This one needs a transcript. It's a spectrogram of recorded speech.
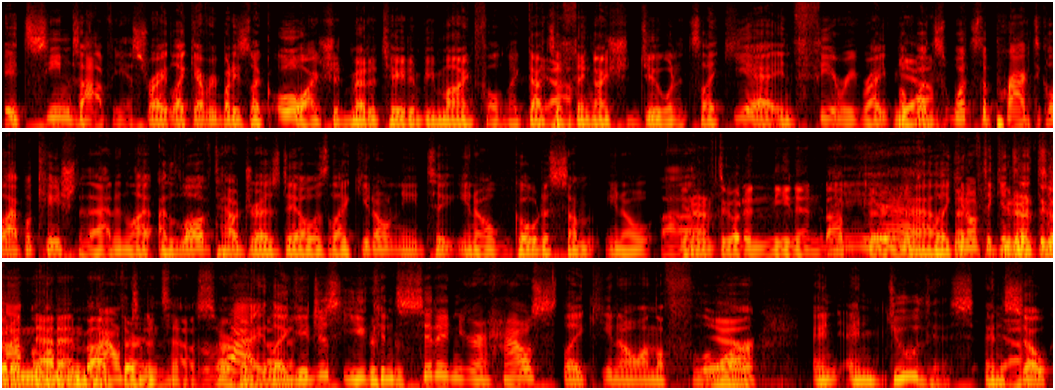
it seems obvious, right? Like everybody's like, "Oh, I should meditate and be mindful." Like that's Yeah. a thing I should do, and it's like, yeah, in theory, right? But Yeah. what's what's the practical application of that? And like, I loved how Dresdale was like, "You don't need to, you know, go to some, you know, uh, You don't have to go to Nina and Bob. yeah, Thurman. Yeah, like you don't have to get you don't to have to go to top of Netta a and Bob mountain. Thurman's house. Sorry. right? Like you just you can sit in your house, like you know, on the floor and and do this. And so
